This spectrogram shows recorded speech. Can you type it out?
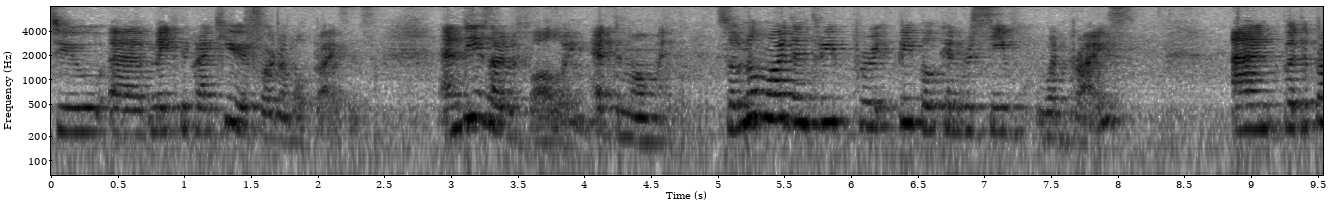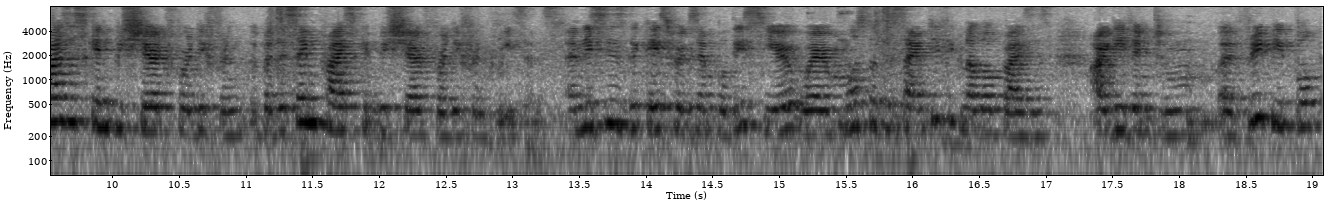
to uh, make the criteria for Nobel Prizes. And these are the following at the moment. So no more than three people can receive one prize. And, but the prizes can be shared for different, but the same prize can be shared for different reasons. And this is the case, for example, this year, where most of the scientific Nobel Prizes are given to uh, three people,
